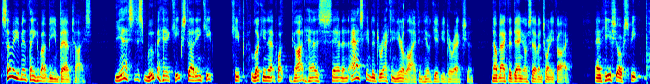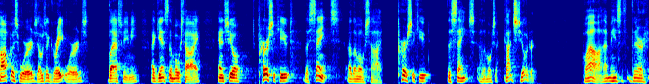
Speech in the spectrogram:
Some of you have been thinking about being baptized. Yes, just move ahead, keep studying, keep keep looking at what God has said and ask him to direct in your life and he'll give you direction. Now back to Daniel 7:25. And he shall speak pompous words, those are great words, blasphemy, against the Most High, and shall persecute the saints of the Most High. Persecute the saints of the Most High, God's children. Wow, that means there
